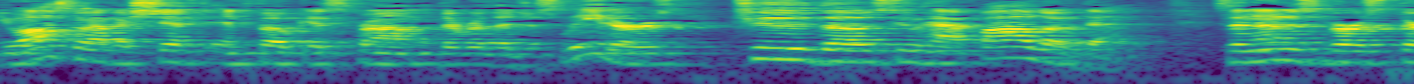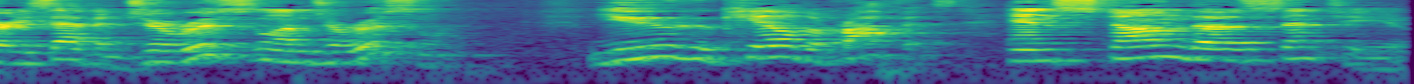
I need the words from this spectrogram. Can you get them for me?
you also have a shift in focus from the religious leaders to those who have followed them. So notice verse 37 Jerusalem, Jerusalem, you who kill the prophets and stone those sent to you.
